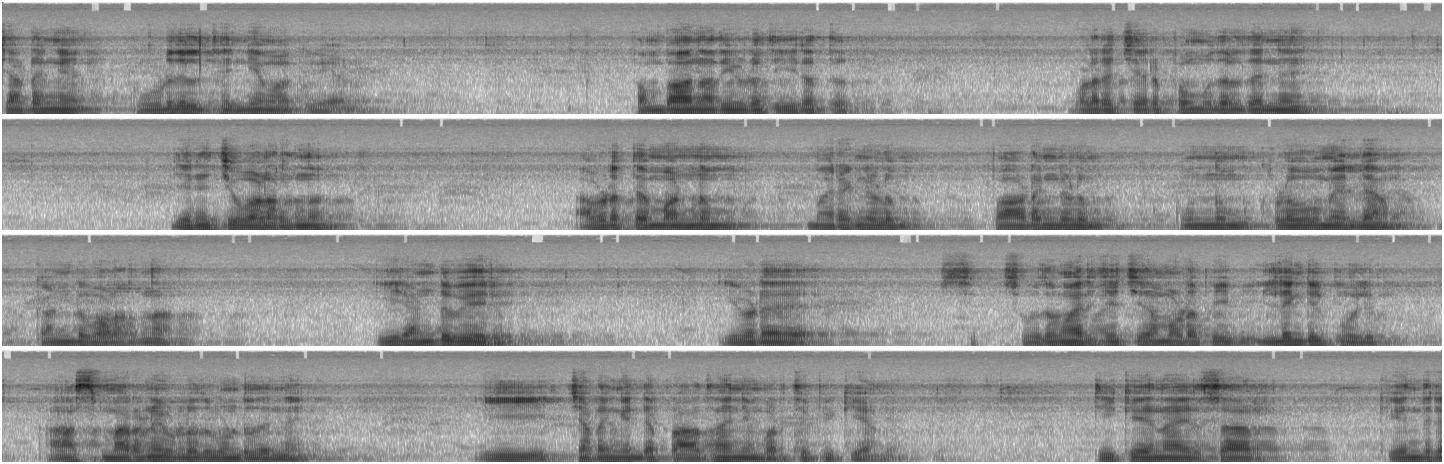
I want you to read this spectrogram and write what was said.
ചടങ്ങ് കൂടുതൽ ധന്യമാക്കുകയാണ്. പമ്പാ നദിയുടെ തീരത്ത് വളരെ ചെറുപ്പം മുതൽ തന്നെ ജനിച്ചു വളർന്ന് അവിടുത്തെ മണ്ണും മരങ്ങളും പാടങ്ങളും കുന്നും കുളവുമെല്ലാം കണ്ടു വളർന്ന ഈ രണ്ടുപേരും ഇവിടെ സു- ചേച്ചി ചേച്ചി നമ്മുടെ ഇല്ലെങ്കിൽ പോലും ആ സ്മരണയുള്ളത് കൊണ്ട് തന്നെ ഈ ചടങ്ങിന്റെ പ്രാധാന്യം വർദ്ധിപ്പിക്കുകയാണ്. ടി കെ നായർ സാർ കേന്ദ്ര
